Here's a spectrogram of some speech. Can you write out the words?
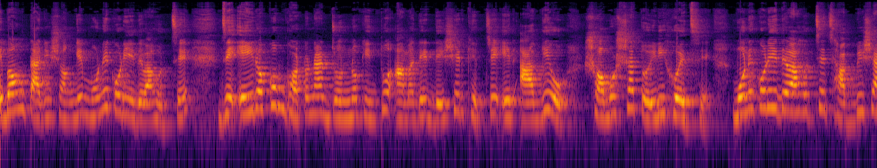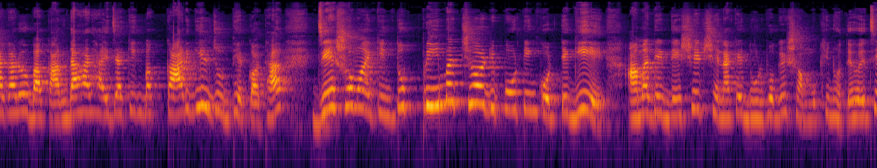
এবং তারই সঙ্গে মনে করিয়ে দেওয়া হচ্ছে যে এই রকম ঘটনার জন্য কিন্তু আমাদের দেশের ক্ষেত্রে এর আগেও সমস্যা তৈরি হয়েছে। মনে করিয়ে দেওয়া হচ্ছে ছাব্বিশ এগারো বা কান্দাহার হাইজাকিং বা কার্গিল যুদ্ধের কথা। যে সময় কিন্তু প্রিম্যাচিওর রিপোর্টিং করতে গিয়ে আমাদের দেশের সেনাকে দুর্ভোগের সম্মুখীন হতে হয়েছে,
